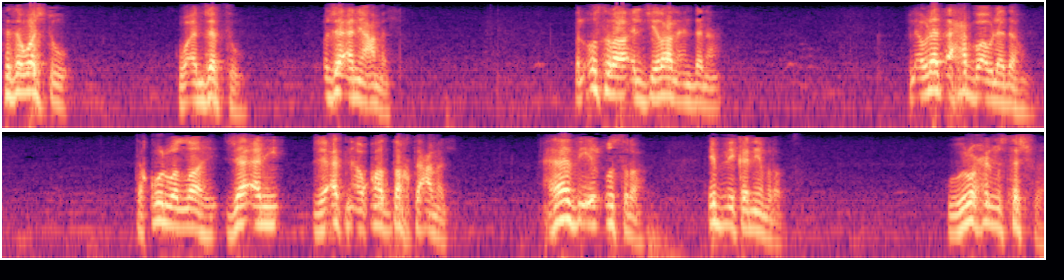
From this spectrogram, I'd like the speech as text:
تزوجت وأنجبت وجاءني عمل. الأسرة الجيران عندنا الأولاد أحب أولادهم. تقول والله جاءني جاءتني أوقات ضغط عمل. هذه الأسرة ابني كان يمرض ويروح المستشفى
